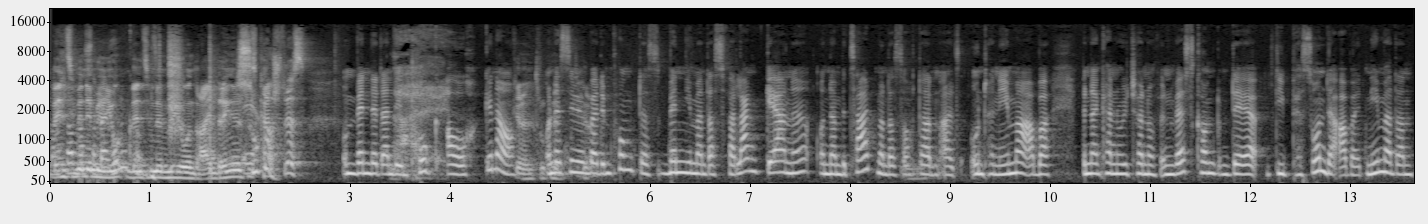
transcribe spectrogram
wenn, Sie mir eine Million, wenn Sie mir eine Million reinbringen, ist ja. kein Stress. Und wenn der dann den Druck auch, genau. genau Druck und da sind wir genau. bei dem Punkt, dass wenn jemand das verlangt, gerne, und dann bezahlt man das auch mhm. dann als Unternehmer, aber wenn dann kein Return of Invest kommt und der, die Person, der Arbeitnehmer dann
